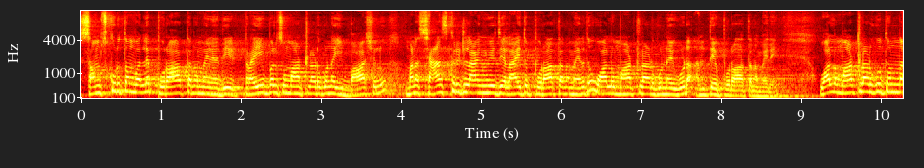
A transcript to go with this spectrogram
సంస్కృతం వల్లే పురాతనమైనది. ట్రైబల్స్ మాట్లాడుకున్న ఈ భాషలు మన సాంస్క్రిట్ లాంగ్వేజ్ ఎలా అయితే పురాతనమైనదో వాళ్ళు మాట్లాడుకునేవి కూడా అంతే పురాతనమైనవి. వాళ్ళు మాట్లాడుకుంటున్న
